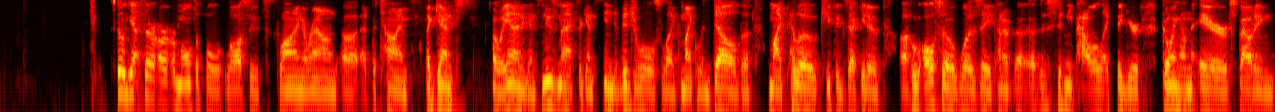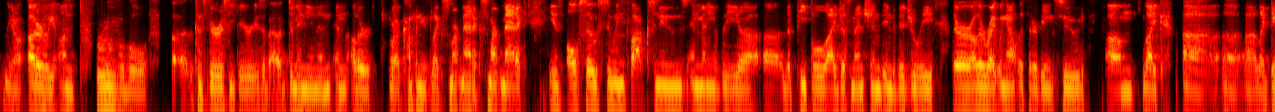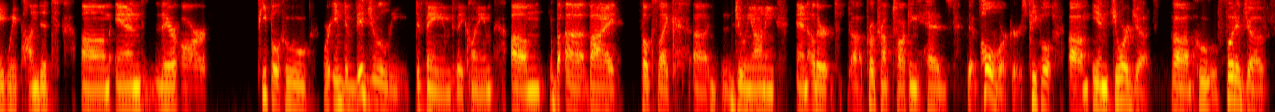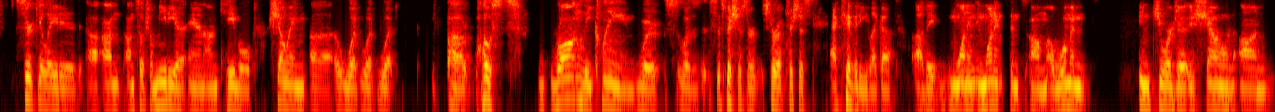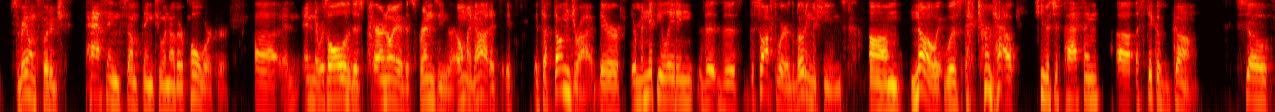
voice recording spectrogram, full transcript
So yes, there are, are multiple lawsuits flying around uh, at the time against OAN, against Newsmax, against individuals like Mike Lindell, the My Pillow chief executive, uh, who also was a kind of uh, a Sidney Powell-like figure, going on the air spouting, you know, utterly unprovable uh, conspiracy theories about Dominion and, and other uh, companies like Smartmatic. Smartmatic is also suing Fox News and many of the uh, uh the people I just mentioned individually. There are other right wing outlets that are being sued, um, like uh, like Gateway Pundit, um, and there are people who were individually defamed, they claim, um, b- uh, by folks like uh, Giuliani and other uh, pro-Trump talking heads, poll workers, people um, in Georgia uh, who footage of circulated uh, on on social media and on cable showing uh, what what what uh, hosts wrongly claim were was suspicious or surreptitious activity like a they one in, in one instance um, a woman in Georgia is shown on surveillance footage passing something to another poll worker. Uh, and, and there was all of this paranoia, this frenzy. Like, oh my God, it's it's it's a thumb drive. They're they're manipulating the the, the software, the voting machines. Um, no, it was. It turned out she was just passing uh, a stick of gum. So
